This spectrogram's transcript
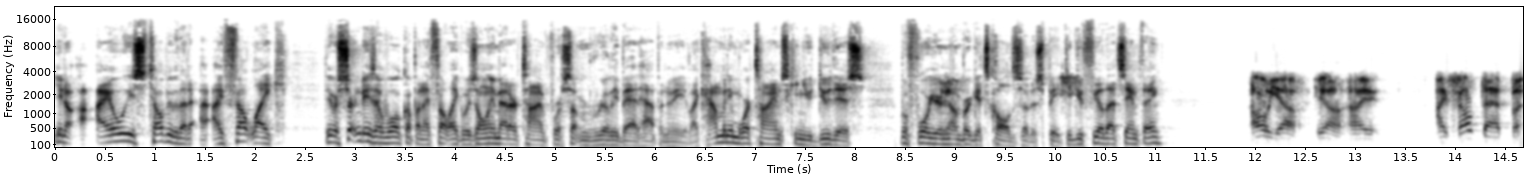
you know, I, I always tell people that I, I felt like there were certain days I woke up and I felt like it was only a matter of time before something really bad happened to me. Like, how many more times can you do this before your number gets called, so to speak? Did you feel that same thing? Oh yeah, yeah. I I felt that, but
